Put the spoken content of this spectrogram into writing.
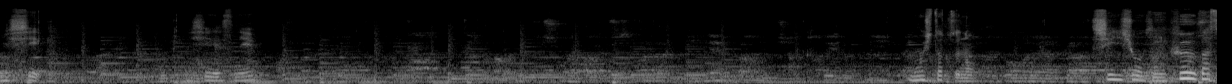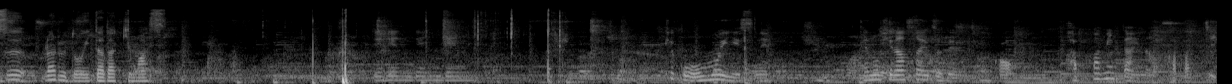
美味しい。美味しいですね。もう一つの新商品フーガスラルドいただきます。重いですね。手のひらサイズでなんか葉っぱみたいな形。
